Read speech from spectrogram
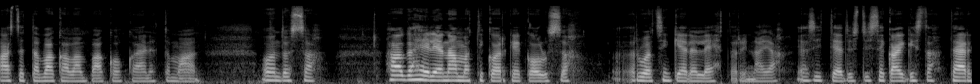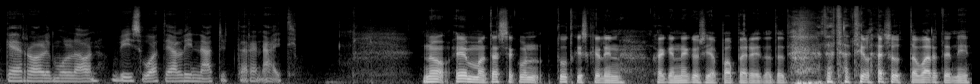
astetta vakavampaa koko ajan, että mä oon, oon tuossa Haagahelian ammattikorkeakoulussa ruotsin kielen lehtorina ja, ja sitten tietysti se kaikista tärkein rooli mulle on viisivuotiaan Linnaa tyttären äiti. No Emma, tässä kun tutkiskelin kaiken näköisiä papereita tätä, tätä tilaisuutta varten, niin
